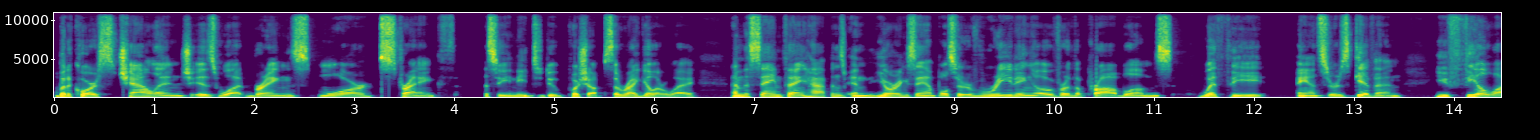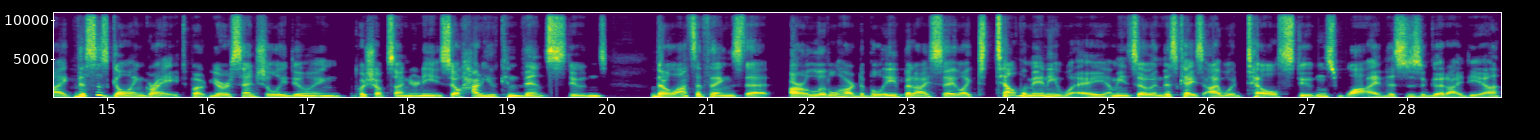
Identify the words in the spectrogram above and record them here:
But of course, challenge is what brings more strength. So you need to do push ups the regular way. And the same thing happens in your example, sort of reading over the problems with the answers given you feel like this is going great, but you're essentially doing push ups on your knees. So, how do you convince students? There are lots of things that are a little hard to believe, but I say, like, to tell them anyway. I mean, so in this case, I would tell students why this is a good idea.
